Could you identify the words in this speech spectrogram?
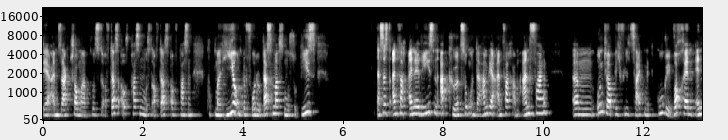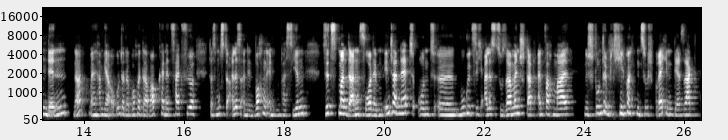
der einem sagt, schau mal, musst du auf das aufpassen, musst auf das aufpassen, guck mal hier und bevor du das machst, musst du dies. Das ist einfach eine Riesenabkürzung und da haben wir einfach am Anfang ähm, unglaublich viel Zeit mit Google. Wochenenden, ne? wir haben ja auch unter der Woche da überhaupt keine Zeit für. Das musste alles an den Wochenenden passieren. Sitzt man dann vor dem Internet und äh, googelt sich alles zusammen, statt einfach mal eine Stunde mit jemandem zu sprechen, der sagt,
